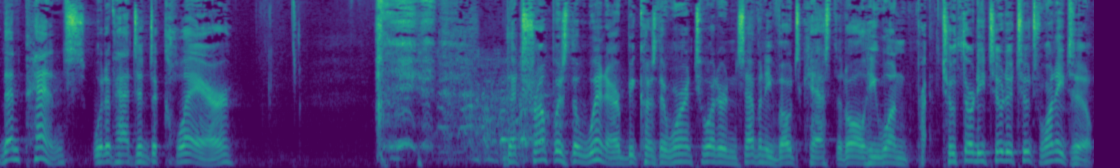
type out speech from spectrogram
then Pence would have had to declare that Trump was the winner because there weren't 270 votes cast at all. He won 232 to 222.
